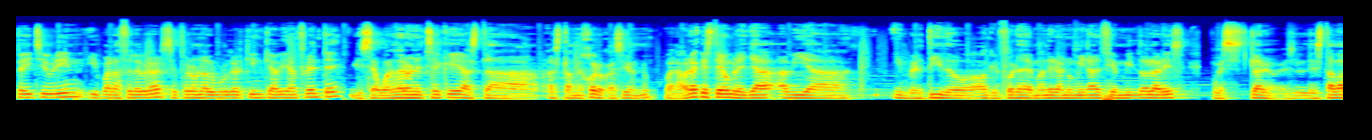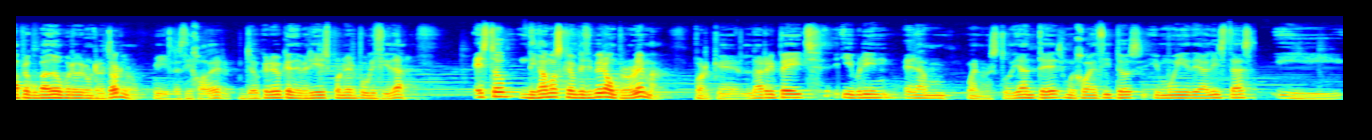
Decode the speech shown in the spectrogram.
Page y Brin y para celebrar se fueron al Burger King que había enfrente y se guardaron el cheque hasta, hasta mejor ocasión, ¿no? Bueno, ahora que este hombre ya había invertido, aunque fuera de manera nominal, 100 mil dólares, pues claro, le estaba preocupado por ver un retorno y les dijo, a ver, yo creo que deberíais poner publicidad. Esto, digamos que en principio era un problema, porque Larry Page y Brin eran, bueno, estudiantes muy jovencitos y muy idealistas y,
